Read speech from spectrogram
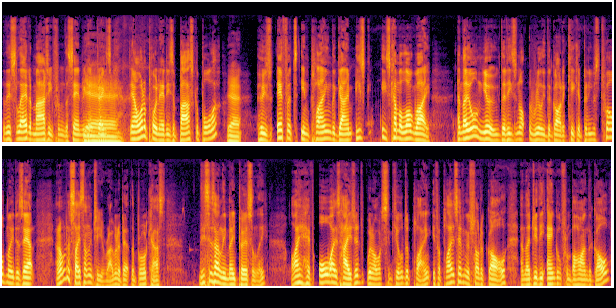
This lad Amati from the Sandringham Yeah. Dragons. Now, I want to point out he's a basketballer yeah. whose efforts in playing the game, he's he's come a long way. And they all knew that he's not really the guy to kick it, but he was 12 metres out. And I want to say something to you, Rohan, about the broadcast. This is only me personally. I have always hated when I watch St Kilda playing, if a player's having a shot at goal and they do the angle from behind the goal,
